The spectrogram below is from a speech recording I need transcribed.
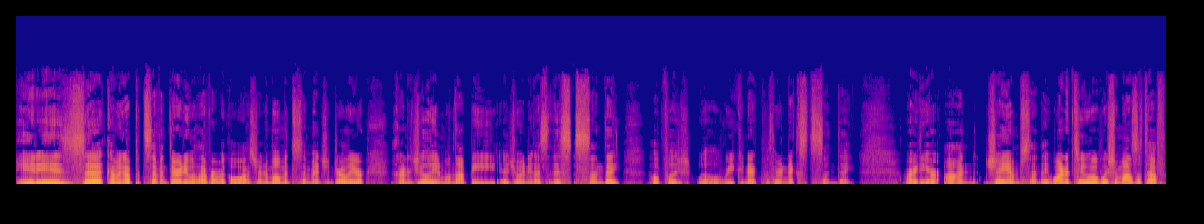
It is uh, coming up at 7.30. We'll have Rabbi Goldwasser in a moment. As I mentioned earlier, Chana Julian will not be uh, joining us this Sunday. Hopefully we'll reconnect with her next Sunday right here on JM Sunday. Wanted to uh, wish a mazel tov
